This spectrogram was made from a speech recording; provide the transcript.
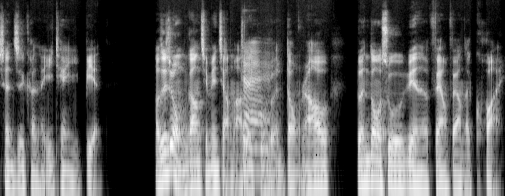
甚至可能一天一变。好，这就是我们刚刚前面讲嘛，类股轮动，然后轮动速度变得非常非常的快。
